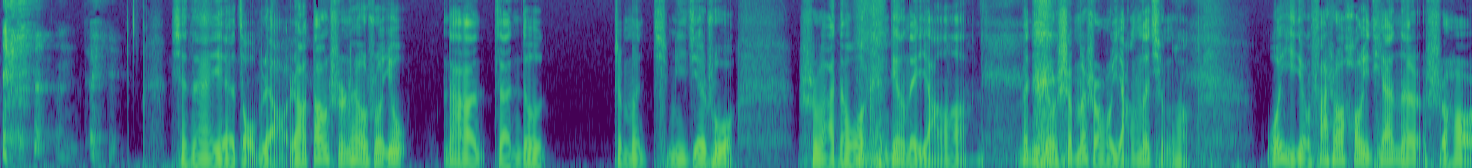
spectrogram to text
现在也走不了。然后当时他又说：“哟，那咱都这么亲密接触，是吧？那我肯定得阳啊。问题就是什么时候阳的情况？我已经发烧好几天的时候，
